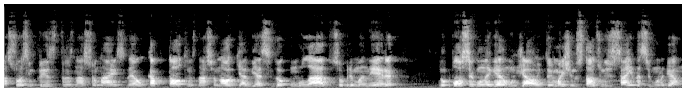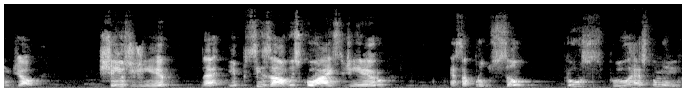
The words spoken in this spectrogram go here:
as suas empresas transnacionais, né, o capital transnacional que havia sido acumulado sobremaneira no pós-Segunda Guerra Mundial. Então, imagina, os Estados Unidos saem da Segunda Guerra Mundial cheios de dinheiro, né, e precisavam escoar esse dinheiro, essa produção, para o resto do mundo.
